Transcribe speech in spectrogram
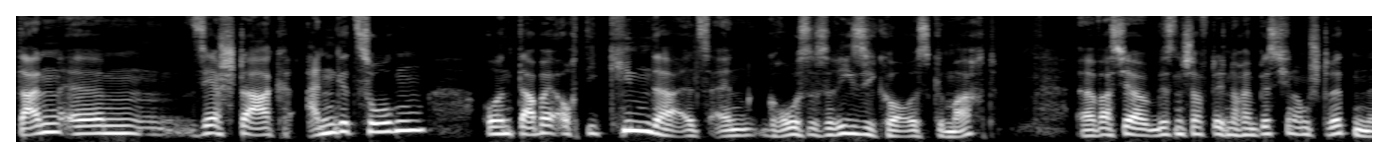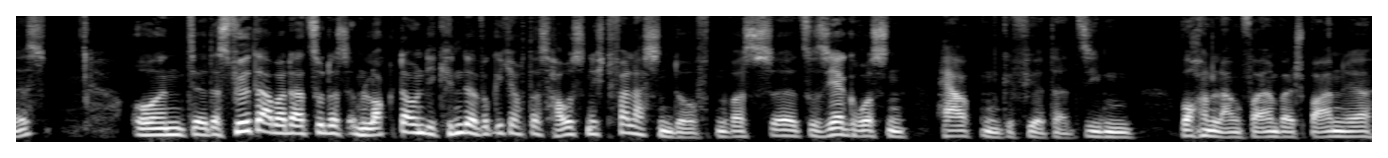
dann ähm, sehr stark angezogen und dabei auch die Kinder als ein großes Risiko ausgemacht. Äh, was ja wissenschaftlich noch ein bisschen umstritten ist. Und äh, das führte aber dazu, dass im Lockdown die Kinder wirklich auch das Haus nicht verlassen durften, was äh, zu sehr großen Härten geführt hat, sieben Wochen lang, vor allem weil Spanien ja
